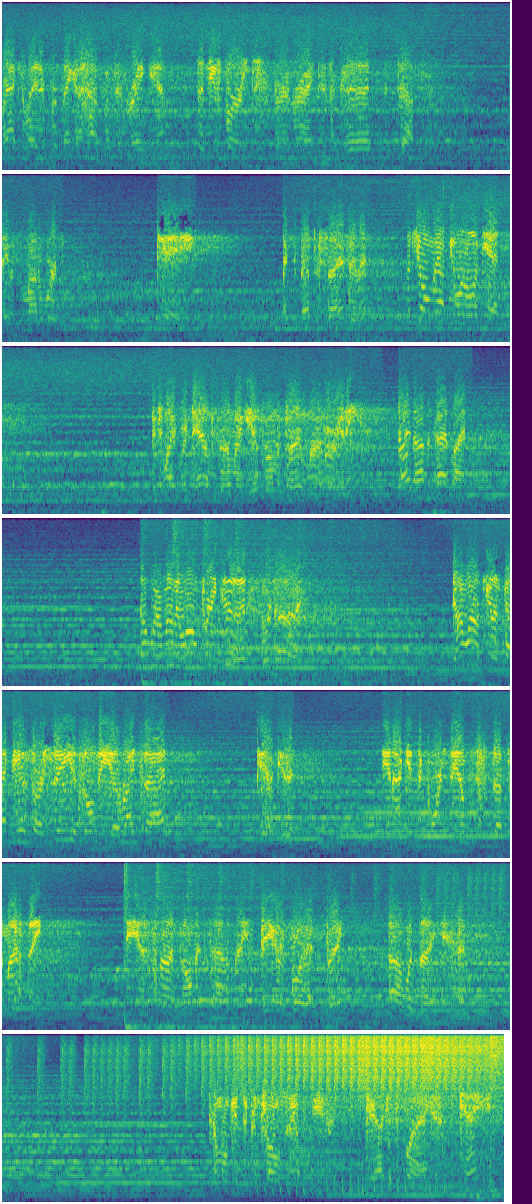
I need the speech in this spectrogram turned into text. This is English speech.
congratulated for thinking of how to put this rig in. The new first. Darn right. A good stuff. Save us a lot of work. Okay. That's about the size of it. What's your map you want to look at? Looks like we're down some, I guess, on the timeline already. Right on the timeline. Were moving along pretty good. Did I. John, why don't you unpack the SRC? It's on the uh, right side. Yeah, I get it. And I get the core stem stuff to my seat. Yeah, the sun's on that side of me. Are you gonna that thing? Uh, what thing? I'm gonna get the control sample here. Yeah, I get the flags. Okay.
